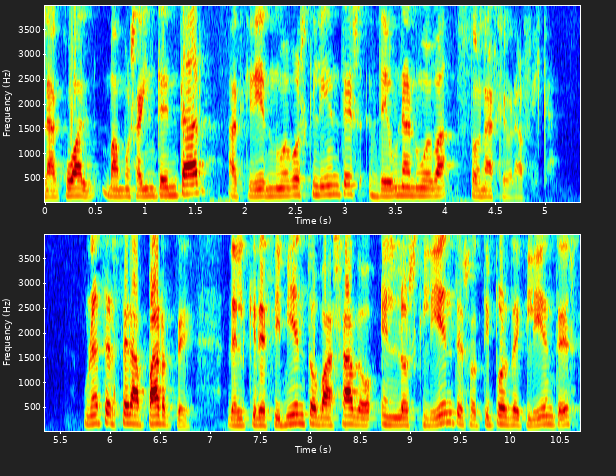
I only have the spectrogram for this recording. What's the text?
la cual vamos a intentar adquirir nuevos clientes de una nueva zona geográfica. Una tercera parte del crecimiento basado en los clientes o tipos de clientes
